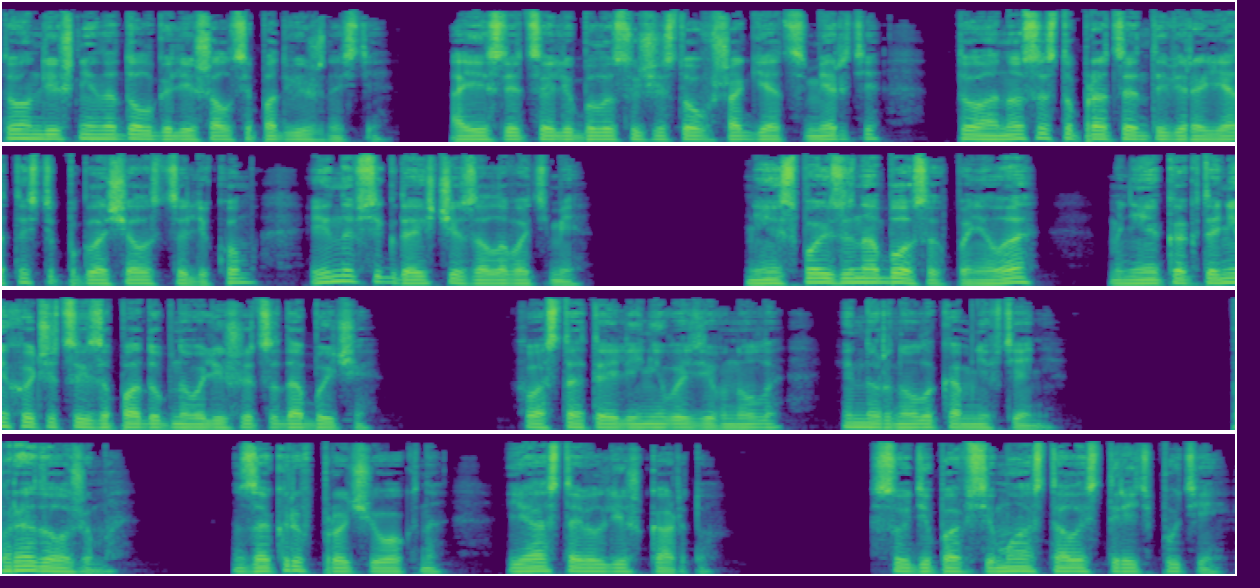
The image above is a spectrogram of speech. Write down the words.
то он лишь ненадолго лишался подвижности. А если целью было существо в шаге от смерти, то оно со стопроцентной вероятностью поглощалось целиком и навсегда исчезало во тьме. «Не используй на боссах, поняла? Мне как-то не хочется из-за подобного лишиться добычи». Хвостатая лениво зевнула и нырнула ко мне в тень. «Продолжим». Закрыв прочие окна, я оставил лишь карту. Судя по всему, осталось треть пути.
